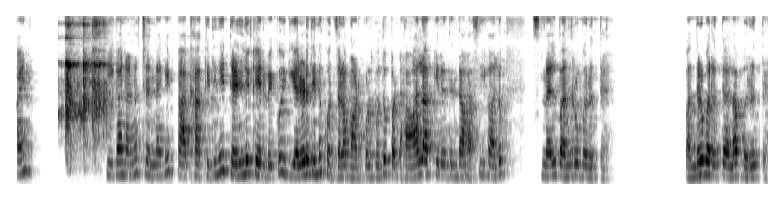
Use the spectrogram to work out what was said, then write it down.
ಫೈನ್ ಈಗ ನಾನು ಚೆನ್ನಾಗಿ ಪ್ಯಾಕ್ ಹಾಕಿದ್ದೀನಿ. ತೆಳ್ಳಗೆ ಇರಬೇಕು. ಇದು ಎರಡು ದಿನಕ್ಕೆ ಒಂದ್ಸಲ ಮಾಡ್ಕೊಳ್ಬೋದು. ಬಟ್ ಹಾಲು ಹಾಕಿರೋದ್ರಿಂದ ಹಸಿ ಹಾಲು ಸ್ಮೆಲ್ ಬಂದರೂ ಬರುತ್ತೆ. ಬಂದರೂ ಬರುತ್ತೆ ಅಲ್ಲ, ಬರುತ್ತೆ.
